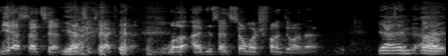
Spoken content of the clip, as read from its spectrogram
Yes, that's it. Yeah. That's exactly it. I just had so much fun doing that. Yeah, and uh, um,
